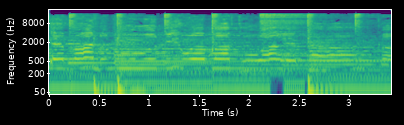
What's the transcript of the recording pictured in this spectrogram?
Semana kuo ni wa makualetaka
